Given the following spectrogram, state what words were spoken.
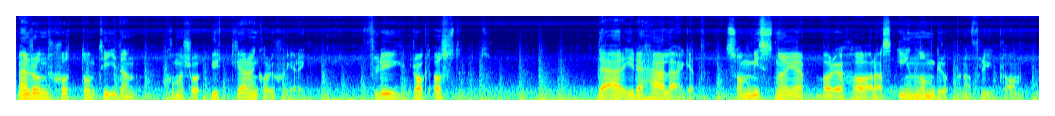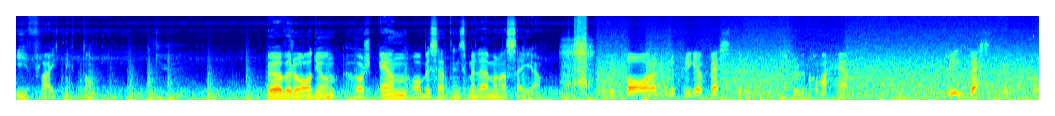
Men runt 17-tiden kommer så ytterligare en korrigering. Flyg rakt österut. Det är i det här läget som missnöje börjar höras inom gruppen av flygplan i flight 19. Över radion hörs en av besättningsmedlemmarna säga Om vi bara kunde flyga västerut skulle vi komma hem. Flyg västerut för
